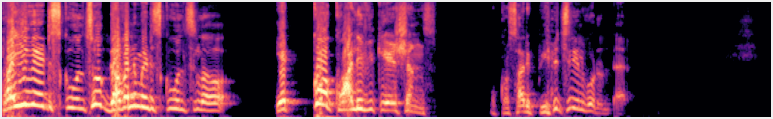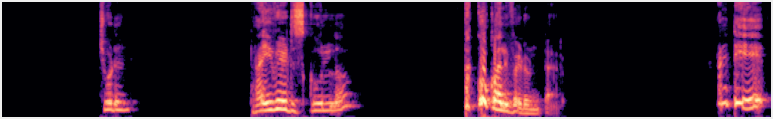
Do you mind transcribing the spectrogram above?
ప్రైవేట్ స్కూల్స్ గవర్నమెంట్ స్కూల్స్లో ఎక్కువ క్వాలిఫికేషన్స్. ఒక్కోసారి పిహెచ్డీలు కూడా ఉంటారు. చూడండి. ప్రైవేట్ స్కూల్లో తక్కువ క్వాలిఫైడ్ ఉంటారు. అంటే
